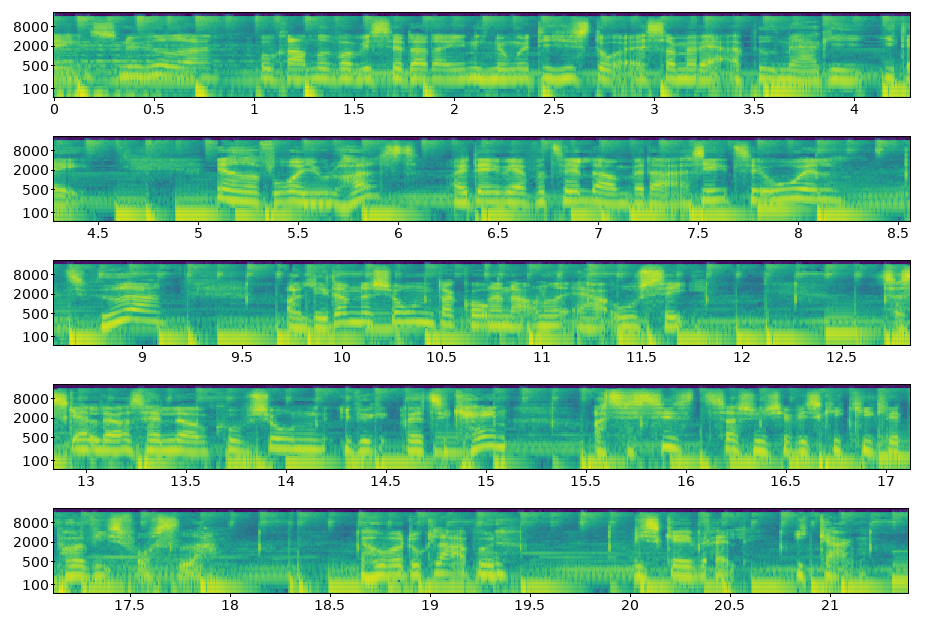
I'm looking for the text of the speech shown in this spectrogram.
dagens nyheder, programmet, hvor vi sætter dig ind i nogle af de historier, som er værd at bide mærke i i dag. Jeg hedder Flora Jul Holst, og i dag vil jeg fortælle dig om, hvad der er sket til OL, til videre, og lidt om nationen, der går under navnet ROC. Så skal det også handle om korruptionen i Vatikan, og til sidst, så synes jeg, vi skal kigge lidt på avisforsider. Jeg håber, du er klar på det. Vi skal i hvert fald i gang.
